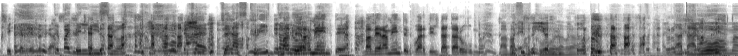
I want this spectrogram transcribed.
ci credo, cazzo. Che poi è bellissimo. c'è, c'è la scritta Ma veramente, ma veramente guardi il data room? Ma Eh sì, io vaffanculo, sono Il data room,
